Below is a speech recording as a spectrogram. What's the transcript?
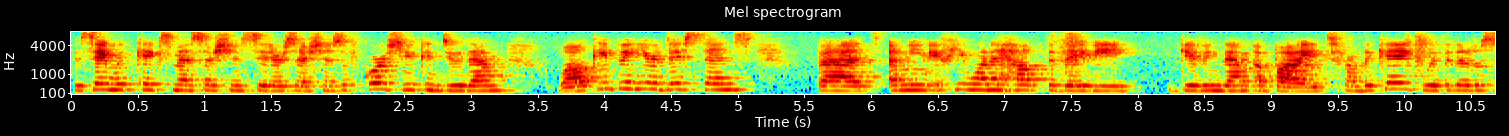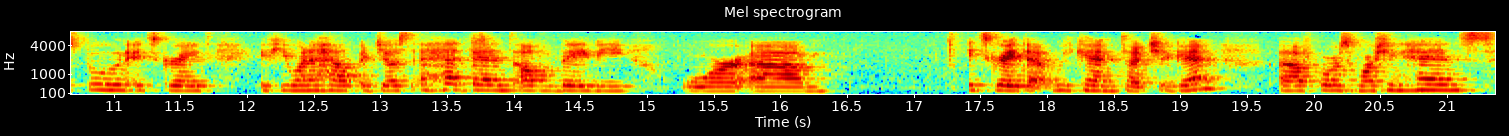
The same with smash sessions, sitter sessions. Of course, you can do them while keeping your distance. But I mean, if you want to help the baby giving them a bite from the cake with a little spoon, it's great. If you want to help adjust a headband of a baby or um, it's great that we can touch again. Uh, of course, washing hands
